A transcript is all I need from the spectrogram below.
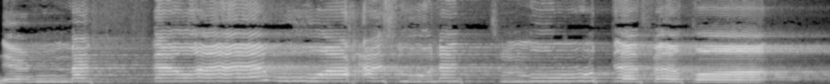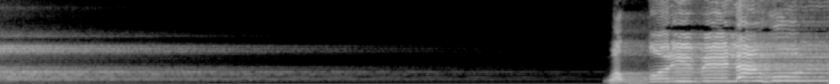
نعم الثواب مرتفقا. واضرب لهم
